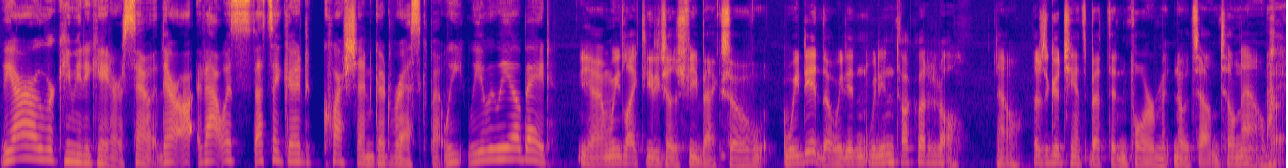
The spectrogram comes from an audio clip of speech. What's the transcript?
we are over communicators. So there are that was that's a good question, good risk, but we we we obeyed. Yeah, and we like to get each other's feedback. So we did though. We didn't we didn't talk about it at all. No, there's a good chance Beth didn't pull her notes out until now, but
